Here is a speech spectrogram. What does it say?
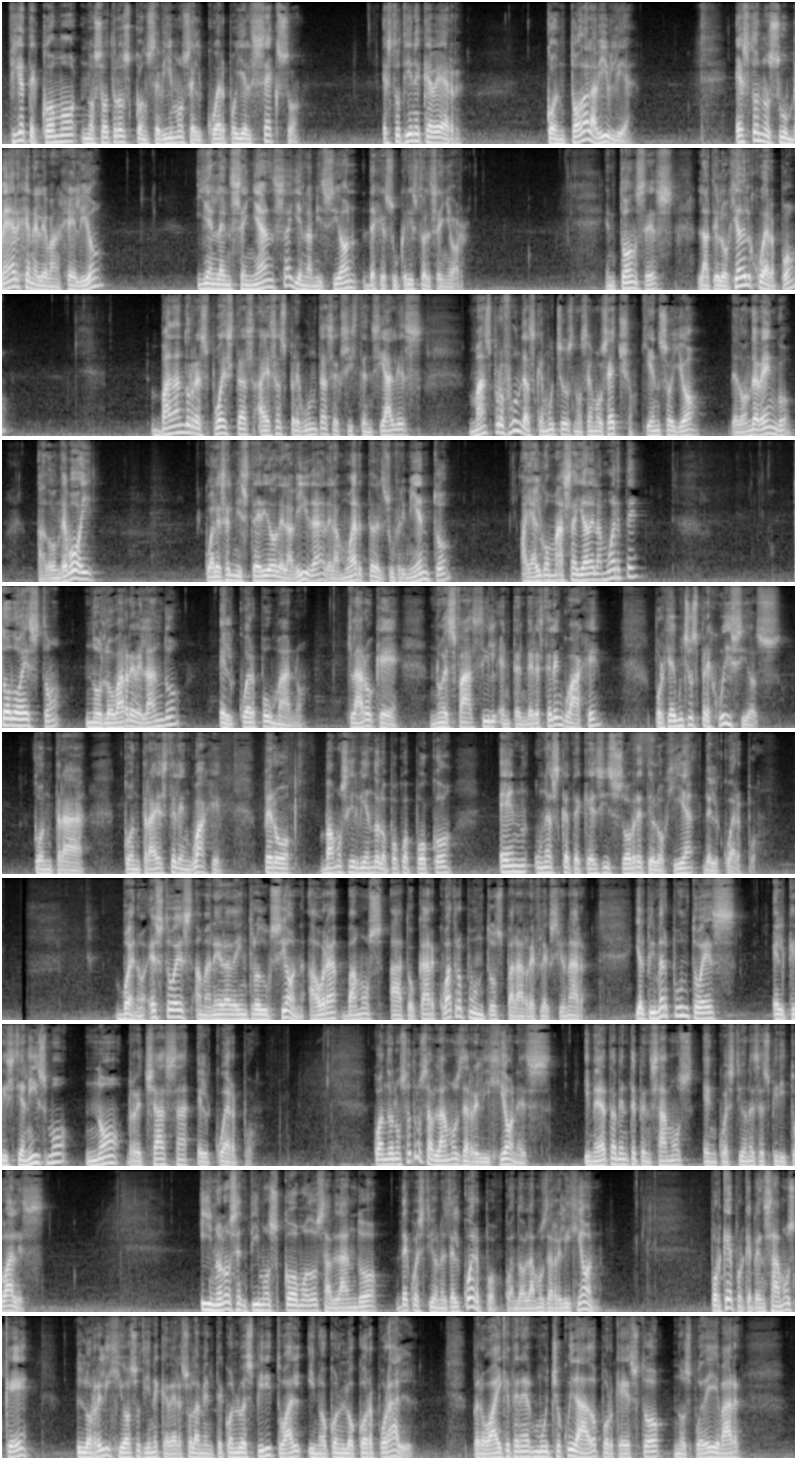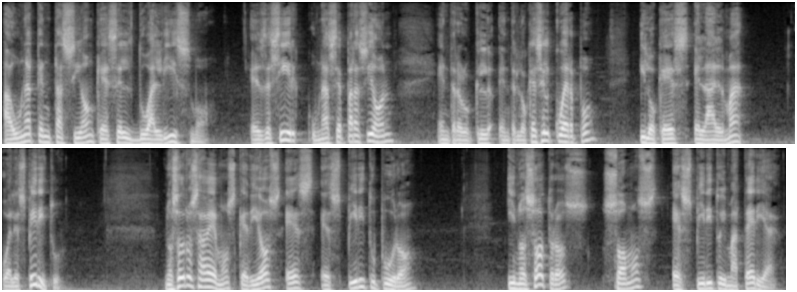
Fíjate cómo nosotros concebimos el cuerpo y el sexo. Esto tiene que ver con toda la Biblia. Esto nos sumerge en el Evangelio y en la enseñanza y en la misión de Jesucristo el Señor. Entonces, la teología del cuerpo va dando respuestas a esas preguntas existenciales más profundas que muchos nos hemos hecho. ¿Quién soy yo? ¿De dónde vengo? ¿A dónde voy? ¿Cuál es el misterio de la vida, de la muerte, del sufrimiento? ¿Hay algo más allá de la muerte? Todo esto nos lo va revelando el cuerpo humano. Claro que no es fácil entender este lenguaje, porque hay muchos prejuicios contra, contra este lenguaje, pero vamos a ir viéndolo poco a poco en unas catequesis sobre teología del cuerpo. Bueno, esto es a manera de introducción. Ahora vamos a tocar cuatro puntos para reflexionar. Y el primer punto es, el cristianismo no rechaza el cuerpo. Cuando nosotros hablamos de religiones, inmediatamente pensamos en cuestiones espirituales y no nos sentimos cómodos hablando de cuestiones del cuerpo cuando hablamos de religión. ¿Por qué? Porque pensamos que lo religioso tiene que ver solamente con lo espiritual y no con lo corporal. Pero hay que tener mucho cuidado porque esto nos puede llevar a una tentación que es el dualismo, es decir, una separación entre lo, que, entre lo que es el cuerpo y lo que es el alma o el espíritu. Nosotros sabemos que Dios es espíritu puro y nosotros somos espíritu y materia.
